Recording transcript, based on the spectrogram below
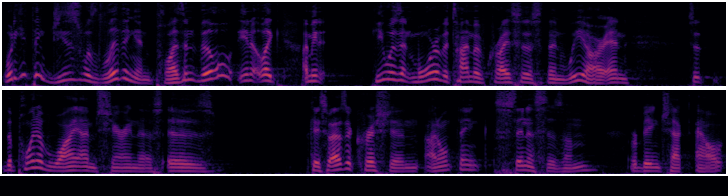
what do you think Jesus was living in? Pleasantville? You know, like, I mean, he was in more of a time of crisis than we are. And the point of why I'm sharing this is okay, so as a Christian, I don't think cynicism or being checked out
